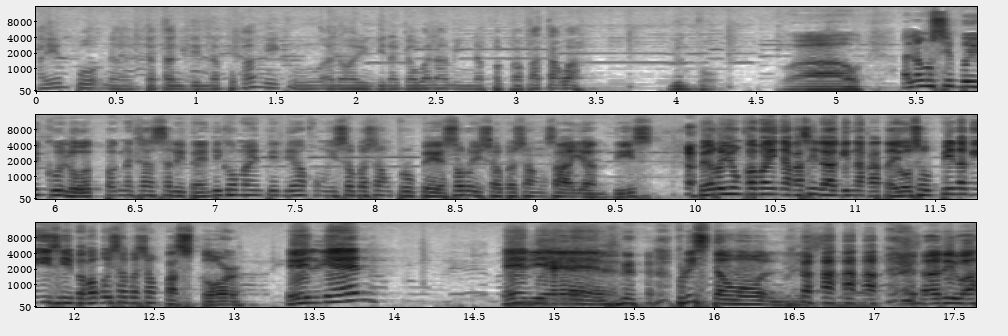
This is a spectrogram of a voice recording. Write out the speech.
Ayun po, nagtatandem na po kami kung ano yung ginagawa namin na pagpapatawa. Yun po. Wow. Alam mo si Boy Kulot, pag nagsasalita, hindi ko maintindihan kung isa ba siyang professor o isa ba siyang scientist. Pero yung kamay niya kasi lagi nakatayo. So pinag-iisipan ko kung isa ba siyang pastor. Alien? Alien. Please the wall. ah, di ba?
